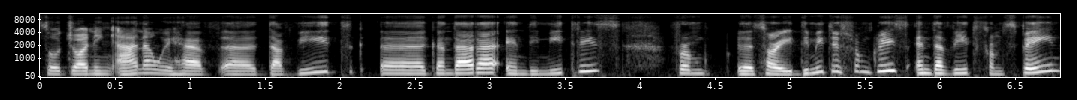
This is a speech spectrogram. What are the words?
so joining Anna, we have uh, David uh, Gandara and Dimitris from, uh, sorry, Dimitris from Greece and David from Spain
